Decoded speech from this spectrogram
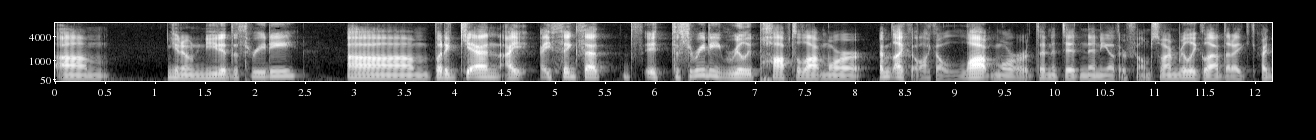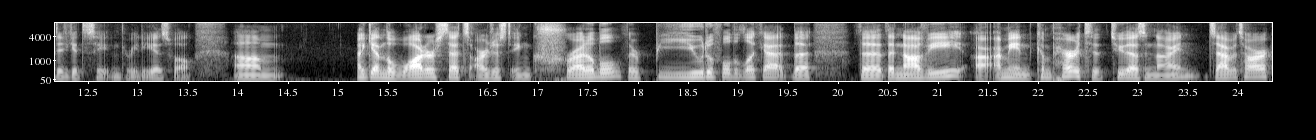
um, you know, needed the 3D. Um, but again, I I think that it the 3D really popped a lot more, like like a lot more than it did in any other film. So I'm really glad that I I did get to see it in 3D as well. Um, again, the water sets are just incredible. They're beautiful to look at. The the the Na'vi, uh, I mean, compared to 2009 Avatar,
